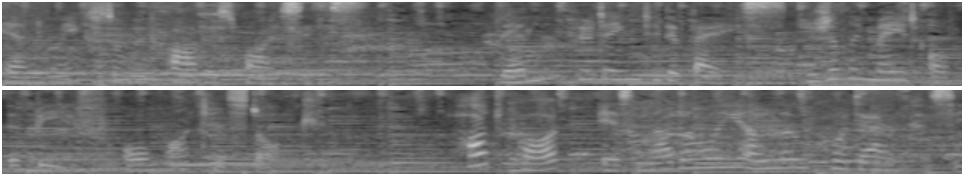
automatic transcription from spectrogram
and mixed with other spices. Then put into the base, usually made of the beef or mutton stock. Hot pot is not only a local delicacy,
